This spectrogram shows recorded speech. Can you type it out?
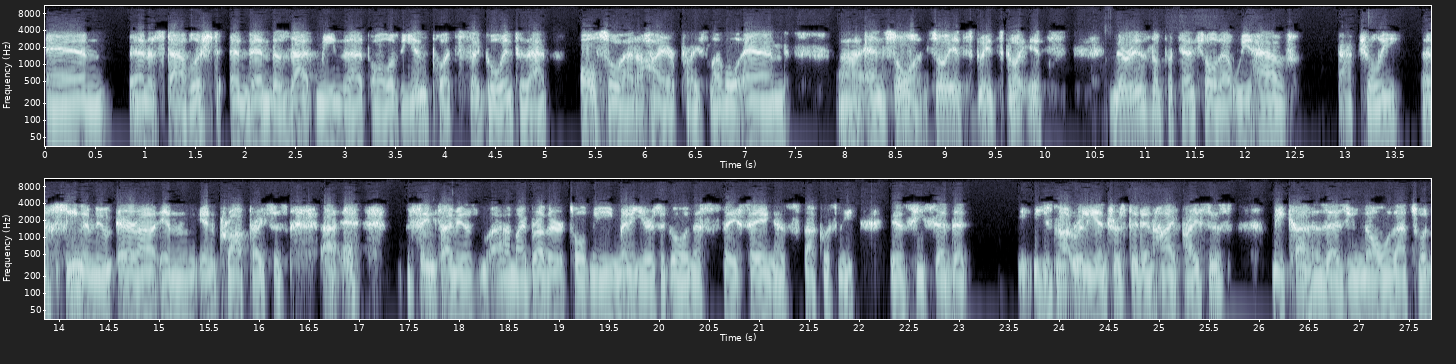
and, and established? And then does that mean that all of the inputs that go into that also at a higher price level and, uh, and so on? So it's, it's, it's, there is the potential that we have actually seen a new era in, in crop prices. Uh, at the same time as uh, my brother told me many years ago, and this saying has stuck with me, is he said that he's not really interested in high prices because, as you know, that's what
